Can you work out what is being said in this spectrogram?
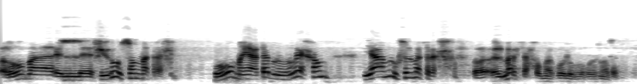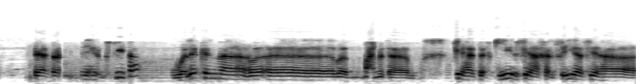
هما ال- في روسهم مسرح. وهما يعتبروا رواحهم يعملوا في المسرح. المسرح هما يقولوا مصر تياتر بسيطة. ولكن آه، آه، معناتها فيها تفكير فيها خلفية فيها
